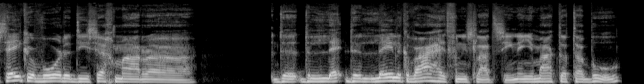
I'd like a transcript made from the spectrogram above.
zeker woorden die zeg maar uh, de, de, de lelijke waarheid van iets laten zien en je maakt dat taboe,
